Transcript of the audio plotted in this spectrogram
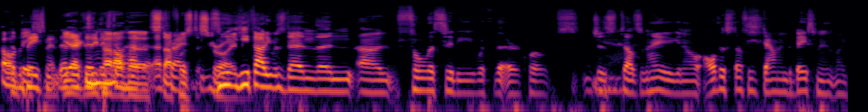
Oh, The the, basement. basement. Yeah, because he thought all the stuff right. was destroyed. He, he thought he was dead, and then uh, Felicity, with the air quotes, just tells him, "Hey, you know, all this stuff is down in the basement. Like,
